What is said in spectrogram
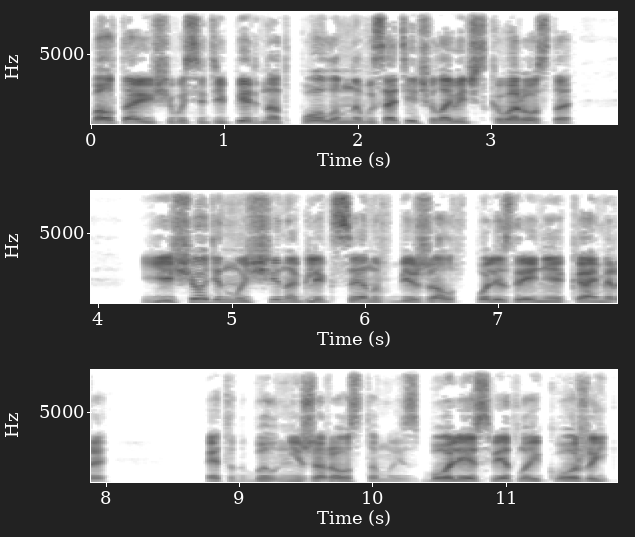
болтающегося теперь над полом на высоте человеческого роста. Еще один мужчина, Гликсен, вбежал в поле зрения камеры. Этот был ниже ростом и с более светлой кожей,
